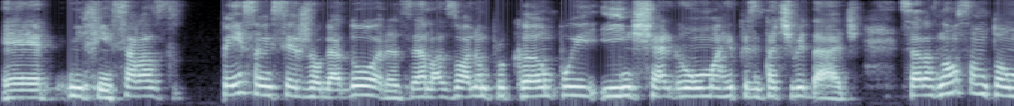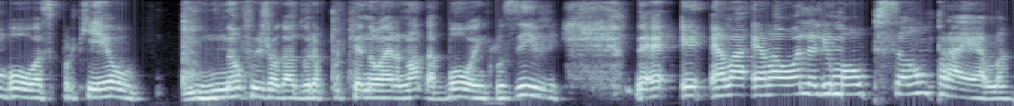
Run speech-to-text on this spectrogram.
é, enfim, se elas pensam em ser jogadoras, elas olham para o campo e, e, enxergam uma representatividade. Se elas não são tão boas, porque eu não fui jogadora porque não era nada boa, inclusive, é, é ela, ela olha ali uma opção para ela.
